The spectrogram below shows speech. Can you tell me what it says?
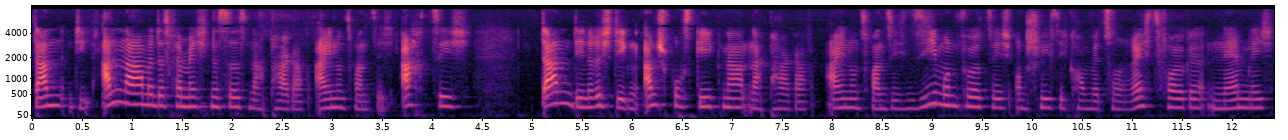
dann die Annahme des Vermächtnisses nach 2180, dann den richtigen Anspruchsgegner nach 2147 und schließlich kommen wir zur Rechtsfolge, nämlich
